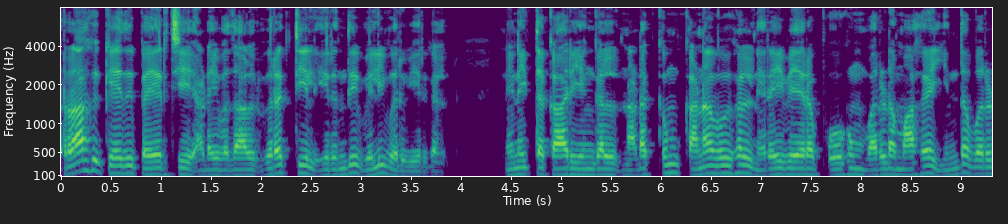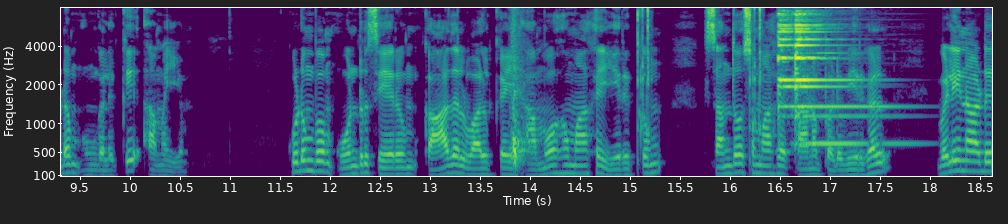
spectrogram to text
ராகு கேது பயிற்சி அடைவதால் விரக்தியில் இருந்து வெளிவருவீர்கள். நினைத்த காரியங்கள் நடக்கும் கனவுகள் நிறைவேற போகும் வருடமாக இந்த வருடம் உங்களுக்கு அமையும். குடும்பம் ஒன்று சேரும் காதல் வாழ்க்கை அமோகமாக இருக்கும். சந்தோஷமாக காணப்படுவீர்கள். வெளிநாடு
